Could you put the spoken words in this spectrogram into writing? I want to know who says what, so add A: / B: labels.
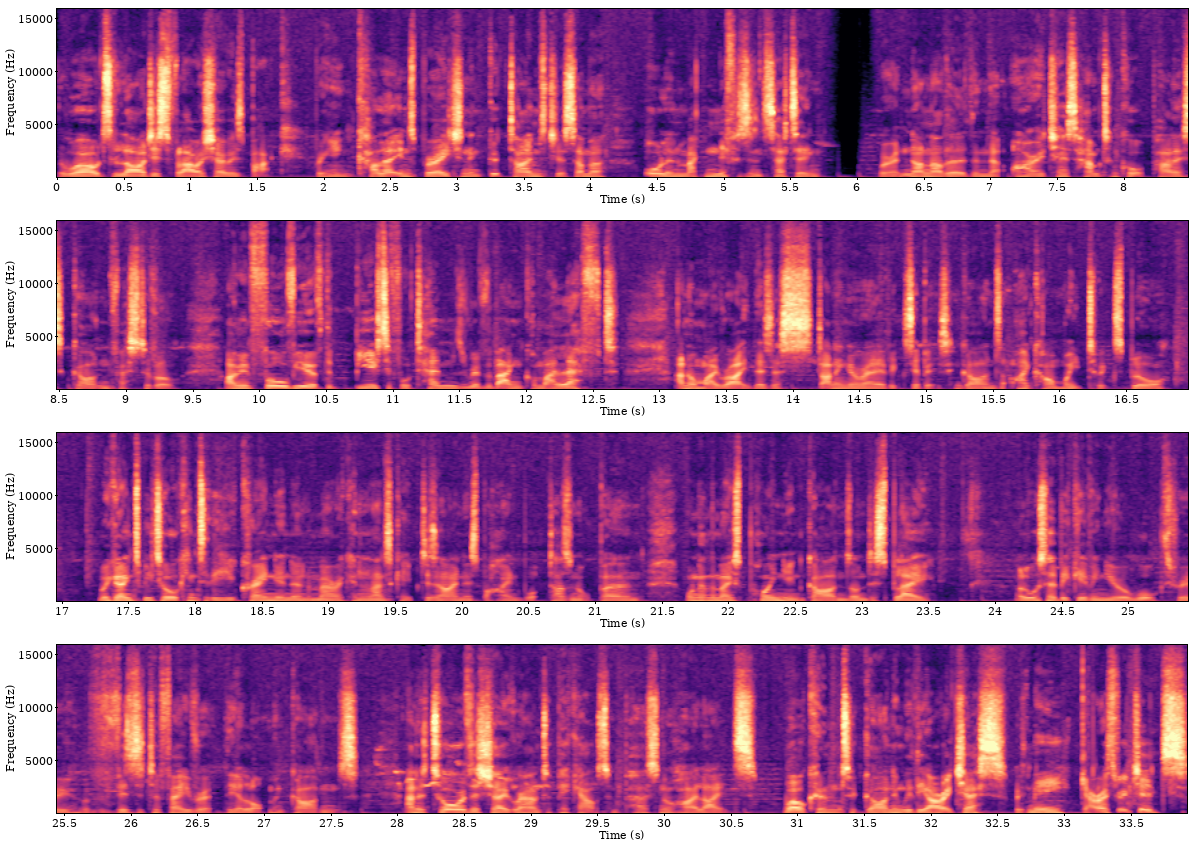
A: The world's largest flower show is back, bringing colour, inspiration, and good times to your summer, all in a magnificent setting. We're at none other than the RHS Hampton Court Palace Garden Festival. I'm in full view of the beautiful Thames riverbank on my left, and on my right, there's a stunning array of exhibits and gardens that I can't wait to explore. We're going to be talking to the Ukrainian and American landscape designers behind What Does Not Burn, one of the most poignant gardens on display. I'll also be giving you a walkthrough of a visitor favourite, the allotment gardens, and a tour of the showground to pick out some personal highlights. Welcome to Gardening with the RHS with me, Gareth Richards.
